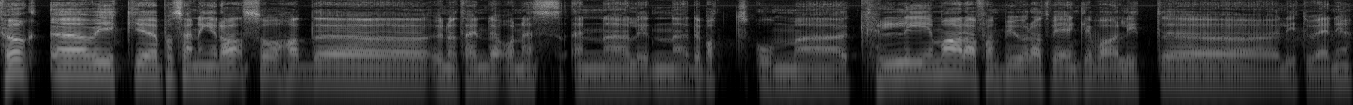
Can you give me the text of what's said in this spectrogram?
Før eh, vi gikk på sending i dag, så hadde undertegnede og Ness en eh, liten debatt om eh, klima. Der fant vi ut at vi egentlig var litt, eh, litt uenige.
